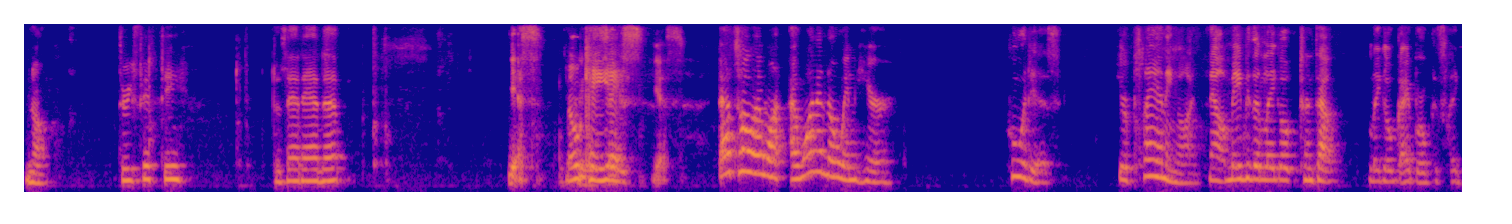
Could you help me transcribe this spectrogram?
No, three fifty? Does that add up? Yes. Okay, yes. Yes. That's all I want. I want to know in here who it is you're planning on. Now, maybe the Lego, turns out Lego guy broke his leg.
